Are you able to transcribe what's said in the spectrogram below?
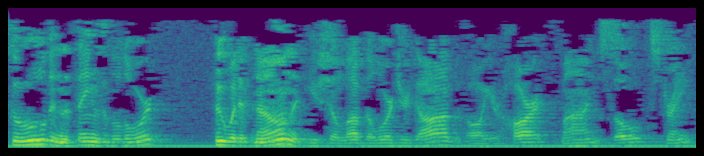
schooled in the things of the Lord, who would have known that you shall love the Lord your God with all your heart, mind, soul, strength.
